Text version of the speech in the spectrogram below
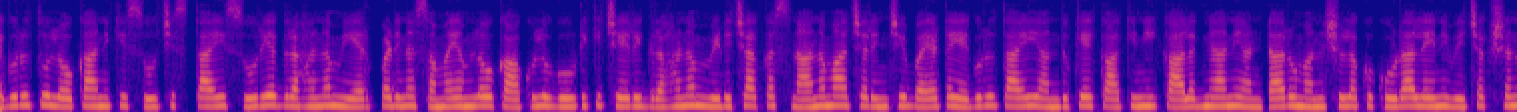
ఎగురుతూ లోకానికి సూచిస్తాయి. సూర్యగ్రహణం ఏర్పడిన సమయంలో కాకులు గూటికి చేరి గ్రహణం విడిచాక స్నానమాచరించి బయట ఎగురుతాయి. అందుకే కాకిని కాలజ్ఞాని అంటారు. మనుషులకు కూడా లేని విచక్షణ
